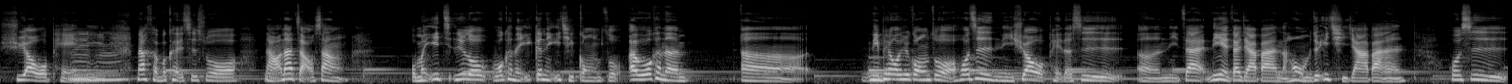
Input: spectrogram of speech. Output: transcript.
需要我陪你。嗯、那可不可以是说，然后那早上我们一起，就是说我可能一跟你一起工作，哎、呃，我可能。呃，你陪我去工作，或是你需要我陪的是，呃，你在你也在加班，然后我们就一起加班，或是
